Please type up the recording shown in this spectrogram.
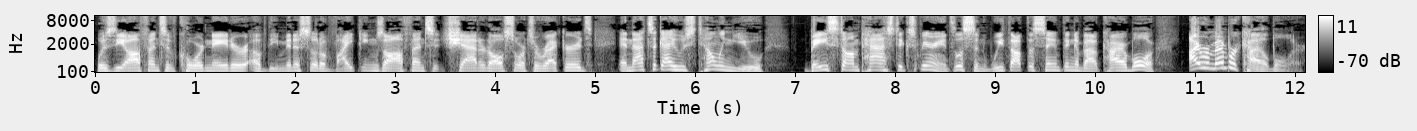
was the offensive coordinator of the Minnesota Vikings offense. It shattered all sorts of records. And that's a guy who's telling you, based on past experience, listen, we thought the same thing about Kyle Boller. I remember Kyle Boller.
